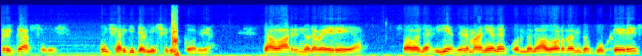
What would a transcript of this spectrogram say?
de Cáceres, muy cerquita del Misericordia. Estaba barriendo la vereda. Son a las 10 de la mañana cuando lo abordan dos mujeres,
